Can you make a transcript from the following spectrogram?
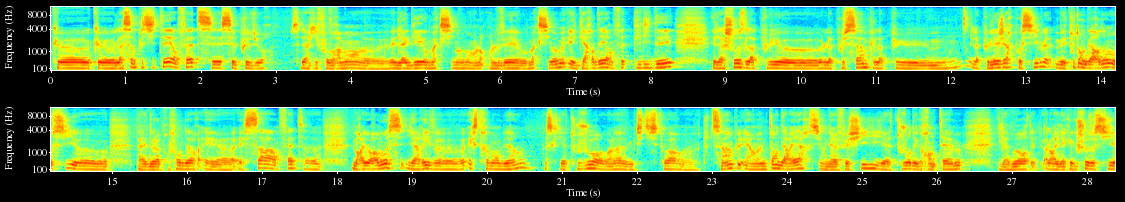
que, que la simplicité, en fait, c'est le plus dur. C'est-à-dire qu'il faut vraiment euh, élaguer au maximum, enlever au maximum et garder en fait l'idée et la chose la plus, euh, la plus simple, la plus, la plus légère possible, mais tout en gardant aussi euh, bah, de la profondeur. Et, et, ça, en fait, Mario Ramos y arrive extrêmement bien parce qu'il y a toujours voilà, une petite histoire toute simple et en même temps derrière, si on y réfléchit, il y a toujours des grands thèmes. Il aborde. Alors il y a quelque chose aussi,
